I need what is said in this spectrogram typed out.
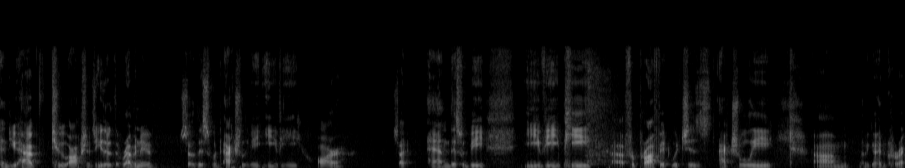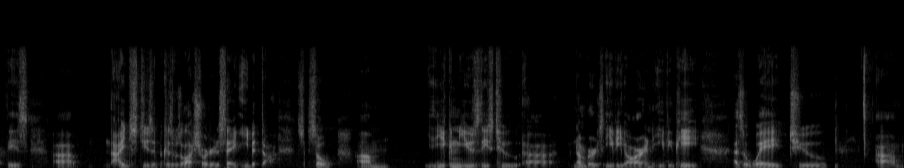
and you have two options, either the revenue, so this would actually be EVR, so, and this would be EVP uh, for profit, which is actually, um, let me go ahead and correct these, uh, I just use it because it was a lot shorter to say EBITDA. So, so um, you can use these two uh, numbers, EVR and EVP, as a way to um,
